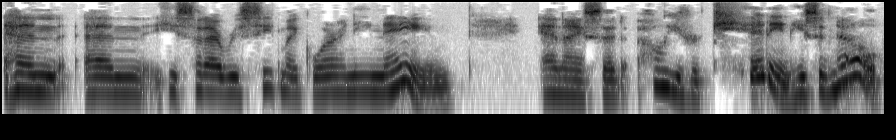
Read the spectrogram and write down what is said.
And, and he said, I received my Guarani name. And I said, Oh, you're kidding. He said, No,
